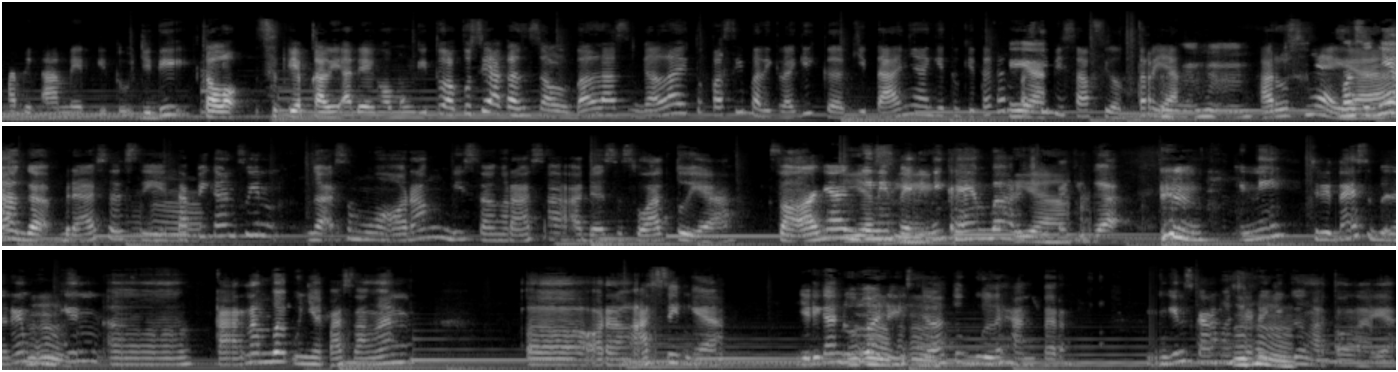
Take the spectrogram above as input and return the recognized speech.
amit-amit gitu jadi kalau setiap kali ada yang ngomong gitu aku sih akan selalu balas enggak lah itu pasti balik lagi ke kitanya gitu kita kan Iya. pasti bisa filter ya Hmm, hmm, hmm. harusnya ya Maksudnya agak berasa sih, Mm. tapi kan Vin nggak semua orang bisa ngerasa ada sesuatu ya. Soalnya Iya gini. Vin, ini kayak Mbak harus cerita juga. ini ceritanya sebenarnya Mm-mm. mungkin eh, karena Mbak punya pasangan eh, orang asing ya. Jadi kan dulu Mm-mm, ada istilah tuh bule hunter. Mungkin sekarang masih ada Mhm. juga nggak tahu lah ya.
